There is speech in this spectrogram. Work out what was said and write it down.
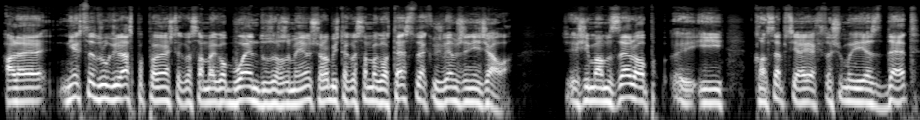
Ale nie chcę drugi raz popełniać tego samego błędu, zrozumienia, robić tego samego testu, jak już wiem, że nie działa. Jeśli mam zero i koncepcja, jak ktoś mówi, jest dead,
